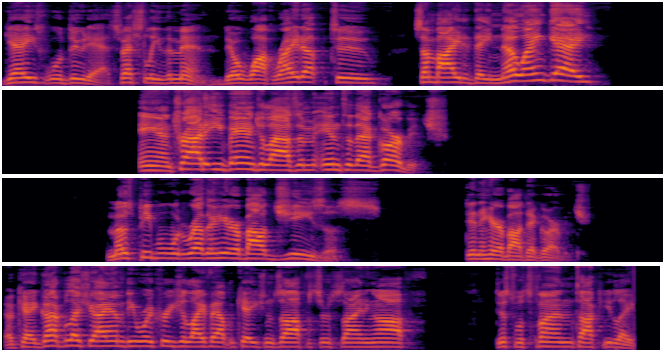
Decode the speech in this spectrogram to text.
Gays will do that, especially the men. They'll walk right up to somebody that they know ain't gay and try to evangelize them into that garbage. Most people would rather hear about Jesus than hear about that garbage. Okay, God bless you. I am D. Roy Cruz, your Life Applications Officer, signing off. This was fun. Talk to you later.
